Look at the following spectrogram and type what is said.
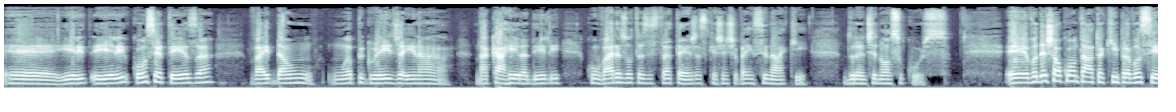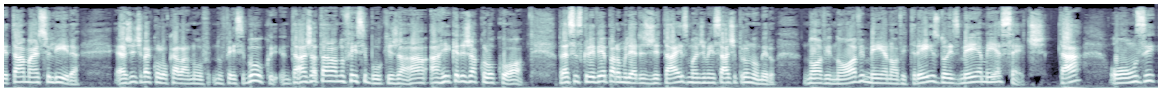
É, e, ele, e ele com certeza vai dar um, um upgrade aí na, na carreira dele com várias outras estratégias que a gente vai ensinar aqui durante nosso curso. É, vou deixar o contato aqui para você, tá, Márcio Lira? A gente vai colocar lá no, no Facebook, tá? Já está lá no Facebook já. A, a Rica ele já colocou, ó. Para se inscrever para Mulheres Digitais, mande mensagem para o número 99693 2667, tá? 11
